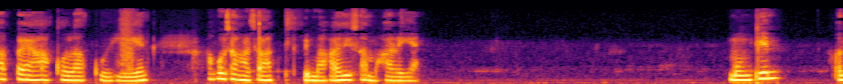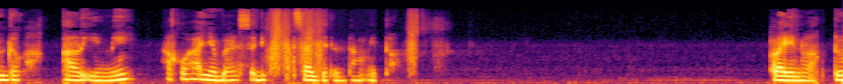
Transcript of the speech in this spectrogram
apa yang aku lakuin aku sangat-sangat berterima kasih sama kalian mungkin untuk kali ini aku hanya bahas sedikit saja tentang itu lain waktu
